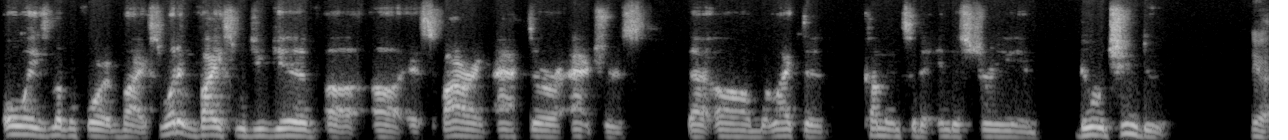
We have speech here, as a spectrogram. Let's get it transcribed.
always looking for advice. What advice would you give a, a aspiring actor or actress that um would like to come into the industry and do what you do? Yeah,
